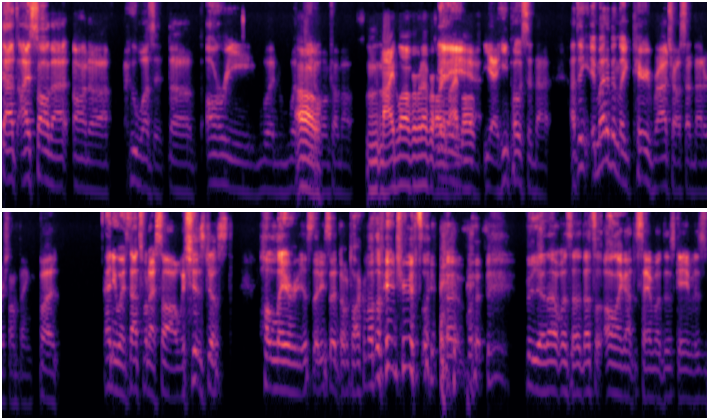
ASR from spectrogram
that I saw that on uh who was it? The Ari would what oh, you know what I'm talking about? Mydlove or whatever. Ari yeah, yeah, yeah, yeah, he posted that. I think it might have been like Terry Bradshaw said that or something, but anyways, that's what I saw, which is just hilarious that he said don't talk about the Patriots like that. but but yeah, that was uh, that's all I got to say about this game. Is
